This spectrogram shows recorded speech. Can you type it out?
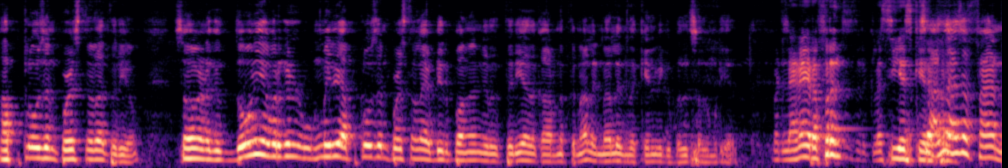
அப் க்ளோஸ் அண்ட் பர்சனலாக தெரியும். ஸோ எனக்கு தோனி அவர்கள் உண்மையிலேயே அப் க்ளோஸ் அண்ட் பர்சனலாக எப்படி இருப்பாங்கங்கிறது தெரியாத காரணத்தினால் என்னால் இந்த கேள்விக்கு பதில் சொல்ல முடியாது. பட் நிறைய ரெஃபரன்சஸ் இருக்குல்ல சிஎஸ்கே அது as a fan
